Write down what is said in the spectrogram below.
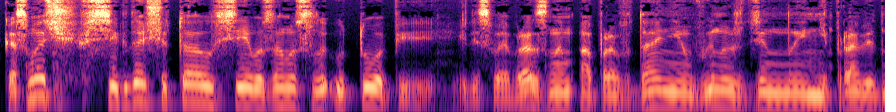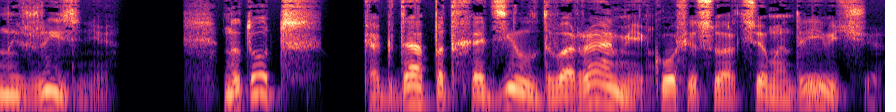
Космач всегда считал все его замыслы утопией или своеобразным оправданием вынужденной неправедной жизни. Но тут, когда подходил дворами к офису Артема Андреевича,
